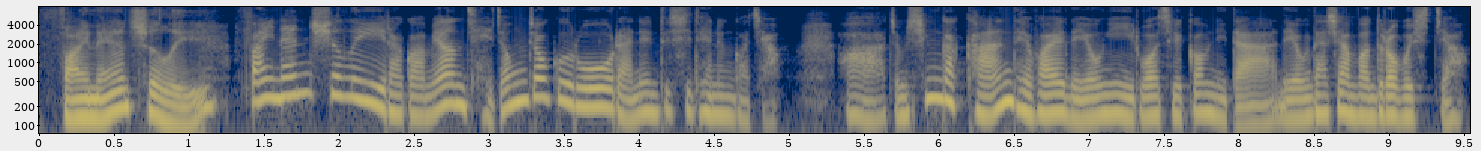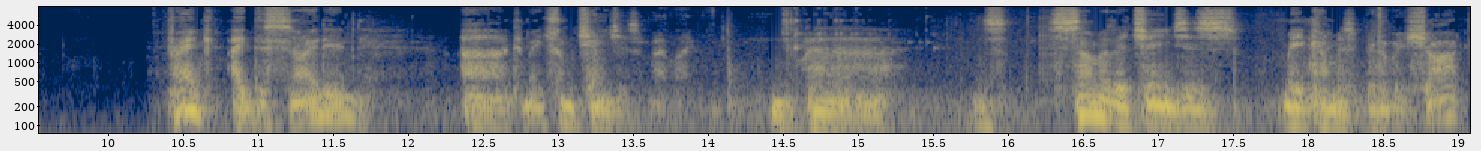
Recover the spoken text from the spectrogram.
Financially, financially라고 하면 재정적으로라는 뜻이 되는 거죠. 아, 좀 심각한 대화의 내용이 이루어질 겁니다. 내용 다시 한번 들어보시죠. Frank, I decided uh, to make some changes in my life. Uh, some of the changes may come as a bit of a shock.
